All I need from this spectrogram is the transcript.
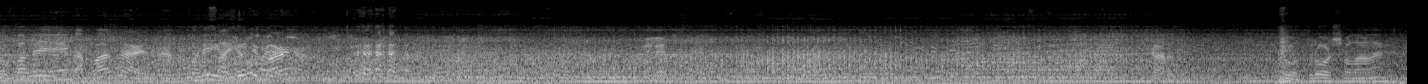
Eu falei, hein? Tá pro azar, Falei, Saiu de barca. Cara, do trouxa lá, né?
